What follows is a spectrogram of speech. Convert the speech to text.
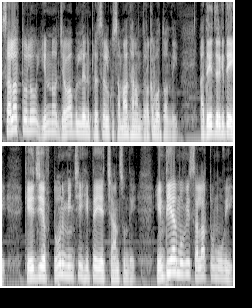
సలార్ టూలో ఎన్నో జవాబులు లేని ప్రశ్నలకు సమాధానం దొరకబోతోంది. అదే జరిగితే కేజీఎఫ్ టూని మించి హిట్ అయ్యే ఛాన్స్ ఉంది. NTR movie Salaar two movie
